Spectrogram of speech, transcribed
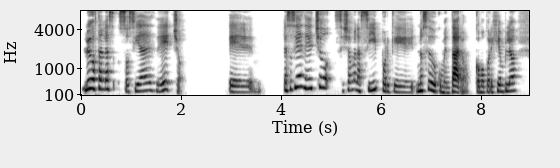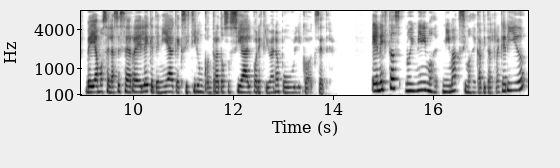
Luego están las sociedades de hecho. Em, las sociedades de hecho se llaman así porque no se documentaron, como por ejemplo veíamos en las SRL que tenía que existir un contrato social por escribano público, etc. En estas no hay mínimos ni máximos de capital requerido,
